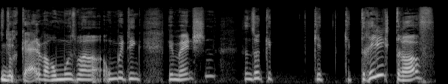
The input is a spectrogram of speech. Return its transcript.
Ist doch geil. Warum muss man unbedingt, wir Menschen sind so gedrillt drauf,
